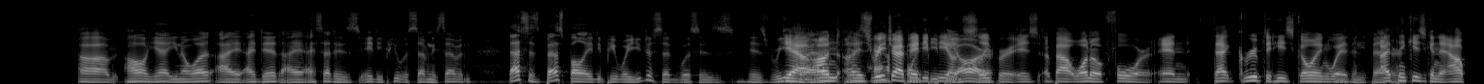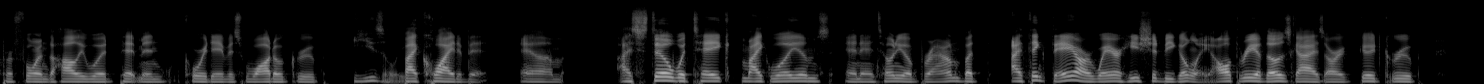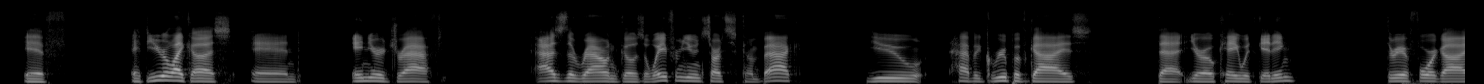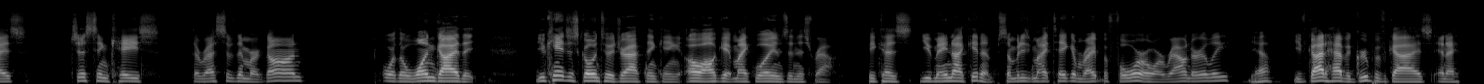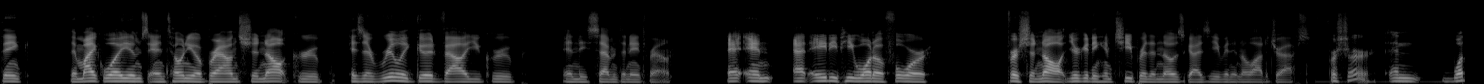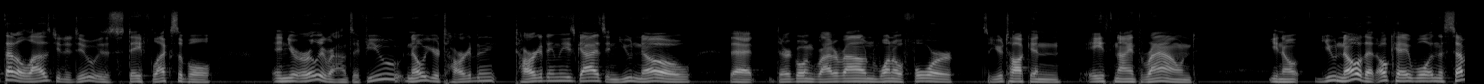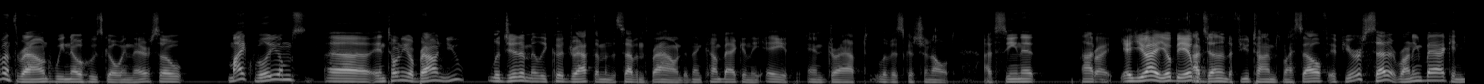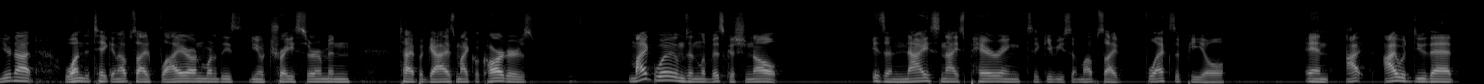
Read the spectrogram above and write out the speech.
Um, Oh yeah, you know what? I I did. I, I said his ADP was 77. That's his best ball ADP. What you just said was his his redraft. yeah, on on his, redraft half-point ADP on Sleeper is about 104, and that group that he's going with, I think he's going to outperform the Hollywood Pittman, Corey Davis, Waddle group easily. by quite a bit. Um, I still would take Mike Williams and Antonio Brown, but I think they are where he should be going. All three of those guys are a good group. If if you're like us and in your draft, as the round goes away from you and starts to come back, you have a group of guys that you're okay with getting, three or four guys, just in case the rest of them are gone, or the one guy that you can't just go into a draft thinking, oh, I'll get Mike Williams in this round because you may not get him. Somebody might take him right before or around early. yeah, You've got to have a group of guys, and I think the Mike Williams, Antonio Brown, Shenault group is a really good value group in the seventh and eighth round. And, and at ADP 104 for Shenault, you're getting him cheaper than those guys, even in a lot of drafts. for sure. And what that allows you to do is stay flexible in your early rounds. If you know you're targeting targeting these guys and you know that they're going right around 104, so you're talking eighth, ninth round, you know, you know that okay, well in the seventh round we know who's going there. So Mike Williams, uh, Antonio Brown, you legitimately could draft them in the seventh round and then come back in the eighth and draft Laviska Shenault. I've seen it. I've, right. Yeah, yeah, you'll be able I've to. done it a few times myself. If you're set at running back and you're not one to take an upside flyer on one of these, you know, Trey Sermon type of guys, Michael Carter's, Mike Williams and Laviska Shenault is a nice, nice pairing to give you some upside flex appeal. And I, I would do that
